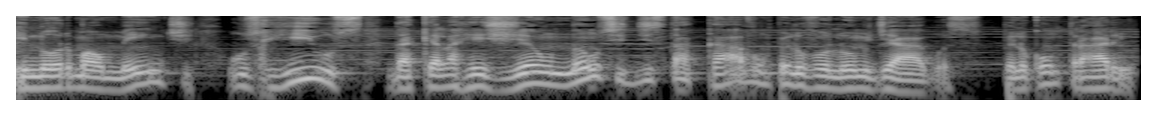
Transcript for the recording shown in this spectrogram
E normalmente os rios daquela região não se destacavam pelo volume de águas, pelo contrário,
